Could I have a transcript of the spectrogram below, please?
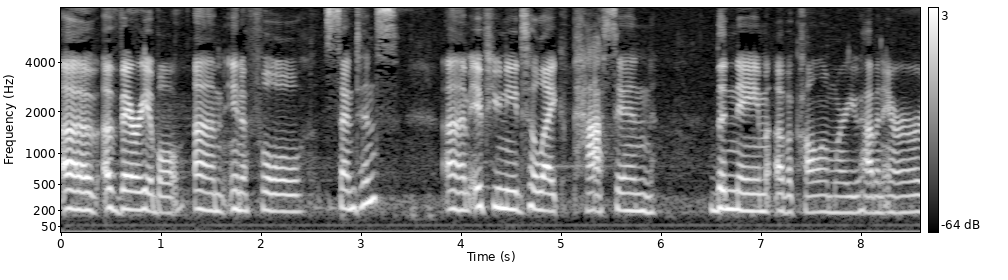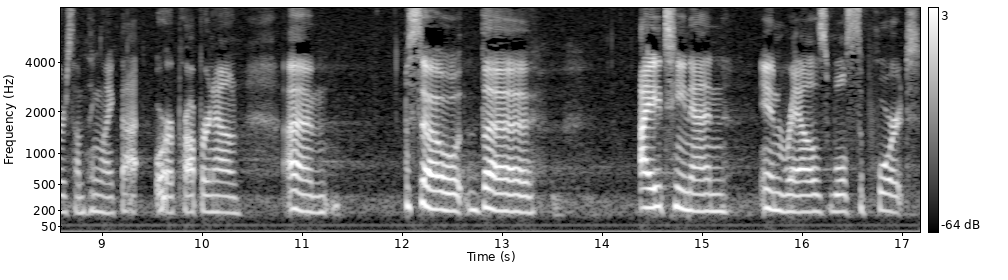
of a variable um, in a full sentence. Um, if you need to like pass in the name of a column where you have an error or something like that, or a proper noun. Um, so the I18N in Rails will support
